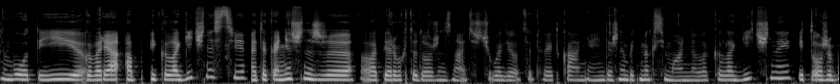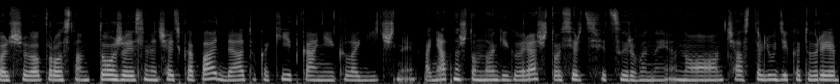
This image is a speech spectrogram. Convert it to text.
Вот, и говоря об экологичности, это, конечно же, во-первых, ты должен знать, из чего делаются твои ткани. Они должны быть максимально экологичны, и тоже большой вопрос вопрос, там тоже, если начать копать, да, то какие ткани экологичные. Понятно, что многие говорят, что сертифицированные, но часто люди, которые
